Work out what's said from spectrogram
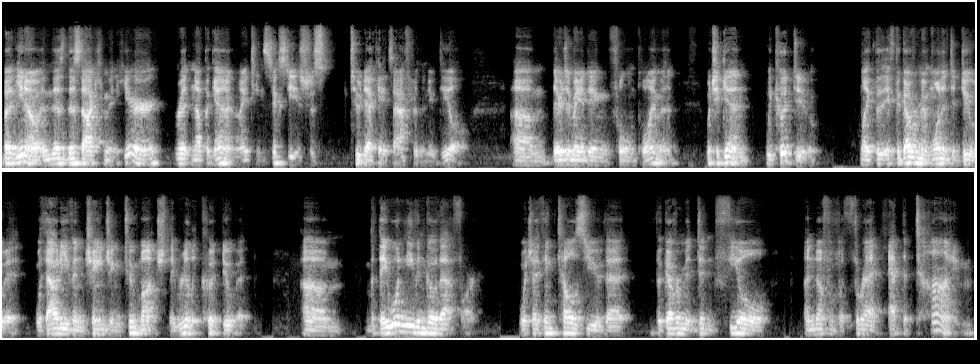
but you know, in this this document here, written up again in the 1960s, just two decades after the New Deal, um, they're demanding full employment, which again we could do. Like the, if the government wanted to do it without even changing too much, they really could do it. Um, but they wouldn't even go that far, which I think tells you that the government didn't feel enough of a threat at the time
